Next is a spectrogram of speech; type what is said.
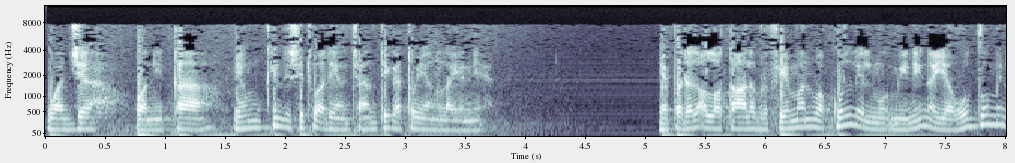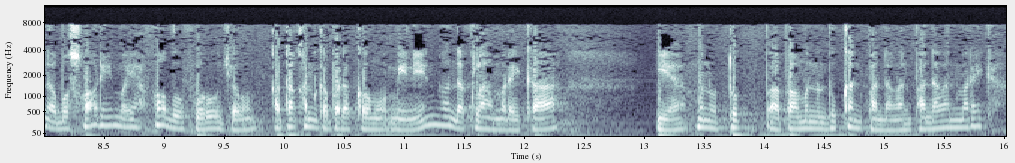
wajah wanita yang mungkin di situ ada yang cantik atau yang lainnya. Ya padahal Allah Taala berfirman wa kullil mu'minina yaghuddu min absarihim wa yahfadhu furujahum. Katakan kepada kaum mukminin hendaklah mereka ya menutup apa menundukkan pandangan-pandangan mereka.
